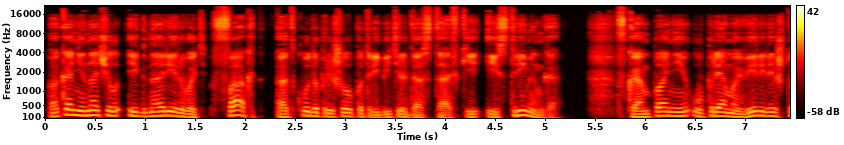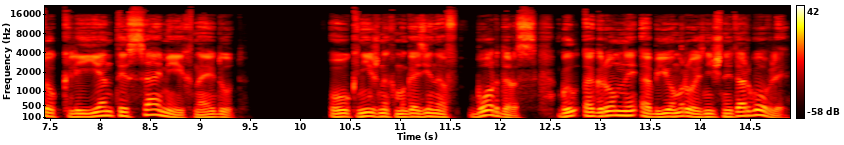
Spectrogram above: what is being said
пока не начал игнорировать факт, откуда пришел потребитель доставки и стриминга. В компании упрямо верили, что клиенты сами их найдут. У книжных магазинов Borders был огромный объем розничной торговли,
